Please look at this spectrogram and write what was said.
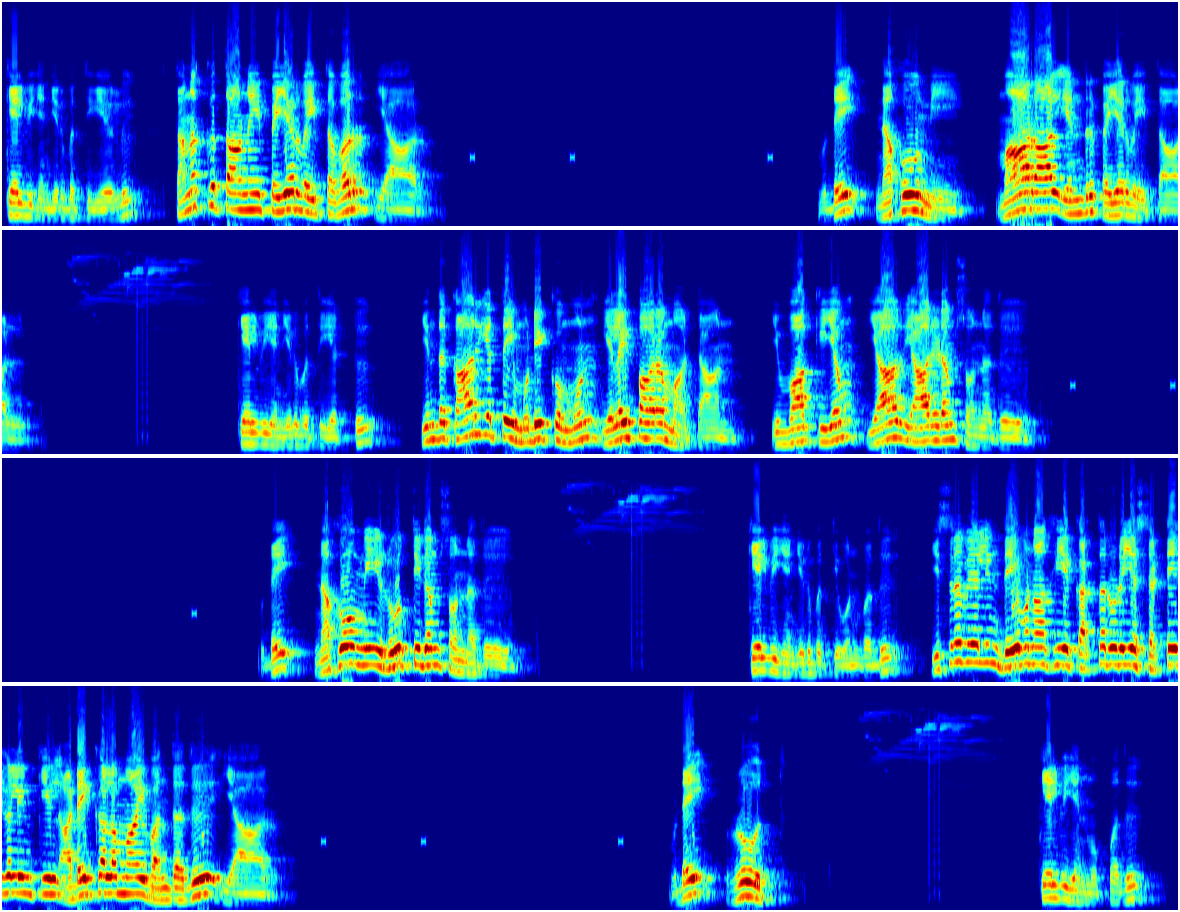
கேள்வி எண் இருபத்தி ஏழு. தனக்குத்தானே பெயர் வைத்தவர் யார்? விடை நகோமி. மாறாள் என்று பெயர் வைத்தாள். கேள்வி எண் இருபத்தி எட்டு. இந்த காரியத்தை முடிக்கும் முன் இலைப்பாற மாட்டான். இவ்வாக்கியம் யார் யாரிடம் சொன்னது? உடை நகோமி ரூத்திடம் சொன்னது. கேள்வி எண் இருபத்தி ஒன்பது. இஸ்ரவேலின் தேவனாகிய கர்த்தருடைய செட்டைகளின் கீழ் அடைக்கலமாய் வந்தது யார்? உடை ரூத். கேள்வி எண் முப்பது.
